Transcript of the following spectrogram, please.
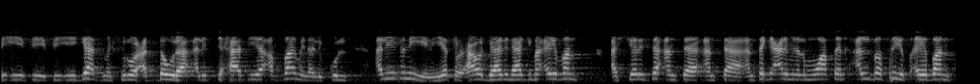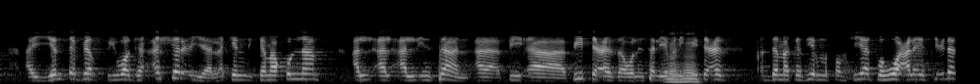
في في في إيجاد مشروع الدولة الاتحادية الضامنة لكل اليمنيين. هي تحاول بهذه الهجمة أيضا الشرسة أن أن أن تجعل من المواطن البسيط أيضا أن ينتفض في وجه الشرعية. لكن كما قلنا ال ال الإنسان آه، في آه، في تعز أو الانسان اليمني في تعز قدم كثير من التضحيات وهو على استعداد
